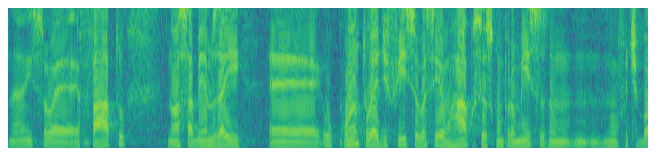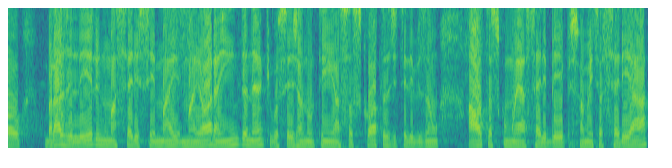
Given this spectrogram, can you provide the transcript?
né? Isso é, é fato. Nós sabemos aí é, o quanto é difícil você honrar com seus compromissos no, no futebol brasileiro e numa série C mai, maior ainda, né? Que você já não tem essas cotas de televisão altas como é a série B, principalmente a série A.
